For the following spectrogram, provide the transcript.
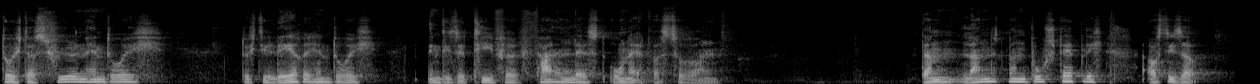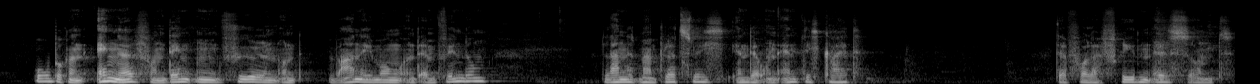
durch das Fühlen hindurch, durch die Lehre hindurch in diese Tiefe fallen lässt, ohne etwas zu wollen. Dann landet man buchstäblich aus dieser oberen Enge von Denken, Fühlen und Wahrnehmung und Empfindung, landet man plötzlich in der Unendlichkeit, der voller Frieden ist und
